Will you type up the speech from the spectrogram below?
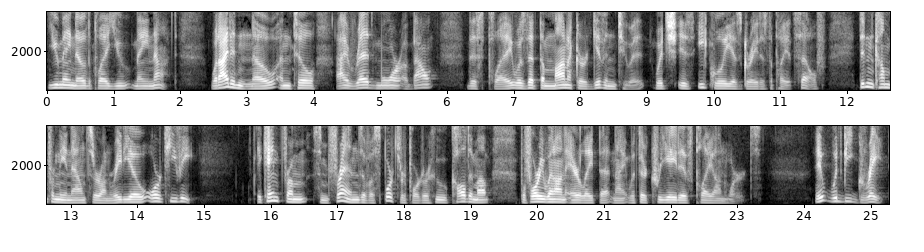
you may know the play, you may not. What I didn't know until I read more about this play was that the moniker given to it, which is equally as great as the play itself, didn't come from the announcer on radio or TV. It came from some friends of a sports reporter who called him up before he went on air late that night with their creative play on words. It would be great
